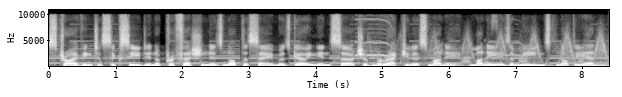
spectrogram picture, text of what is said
Striving to succeed in a profession is not the same as going in search of miraculous money. Money is a means, not the end.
